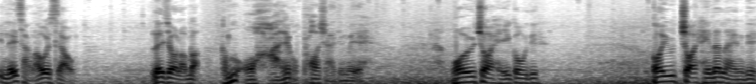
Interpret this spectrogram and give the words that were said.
完呢層樓嘅時候，你就諗啦，咁我下一個 project 係啲乜嘢？我要再起高啲，我要再起得靚啲，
